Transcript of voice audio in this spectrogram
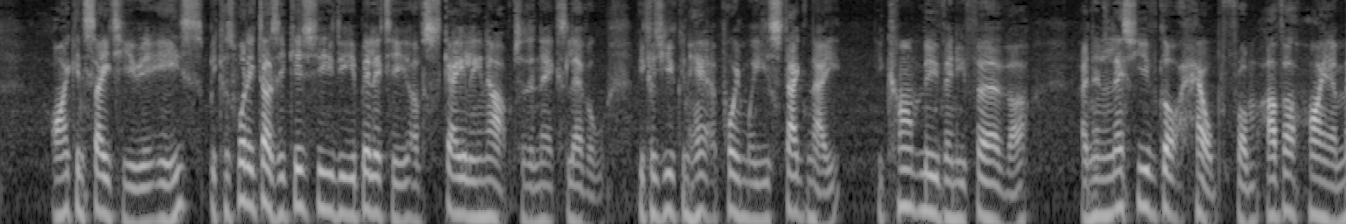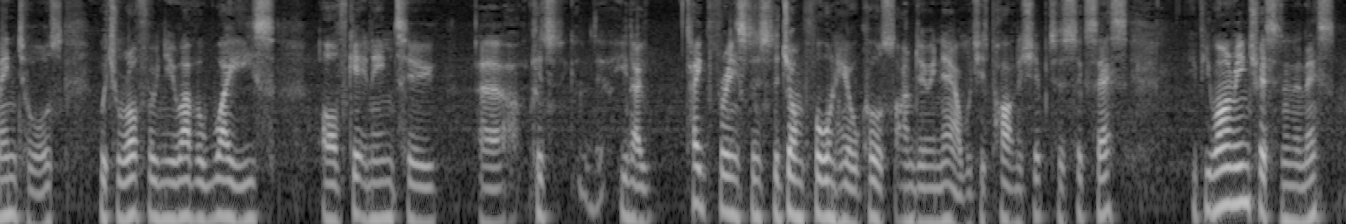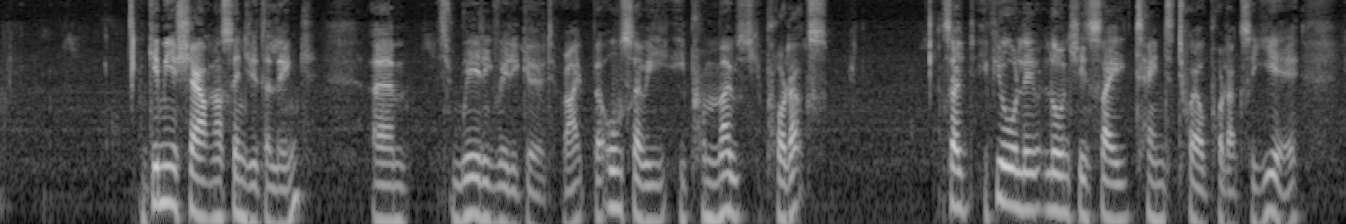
I can say to you it is because what it does, it gives you the ability of scaling up to the next level because you can hit a point where you stagnate, you can't move any further, and unless you've got help from other higher mentors which are offering you other ways of getting into because uh, you know take for instance the john thornhill course i'm doing now which is partnership to success. If you are interested in this give me a shout and i'll send you the link. Um, it's really really good right? But also he, he promotes your products. So if you're launching say 10 to 12 products a year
